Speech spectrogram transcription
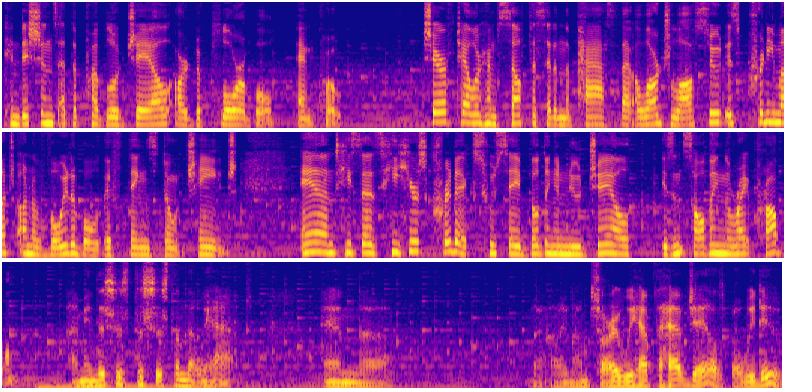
conditions at the Pueblo jail are deplorable, end quote. Sheriff Taylor himself has said in the past that a large lawsuit is pretty much unavoidable if things don't change. And he says he hears critics who say building a new jail isn't solving the right problem. I mean, this is the system that we have. And, uh, I'm sorry we have to have jails, but we do.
